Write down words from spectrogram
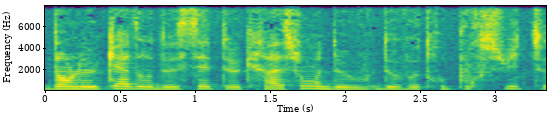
dans le cadre de cette création et de votre poursuite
